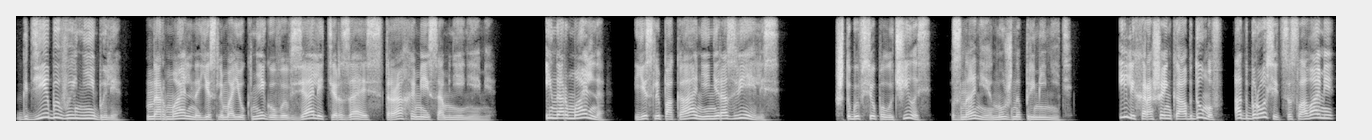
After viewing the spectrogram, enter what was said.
Где бы вы ни были, нормально, если мою книгу вы взяли, терзаясь страхами и сомнениями. И нормально, если пока они не развеялись. Чтобы все получилось, знания нужно применить. Или, хорошенько обдумав, отбросить со словами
